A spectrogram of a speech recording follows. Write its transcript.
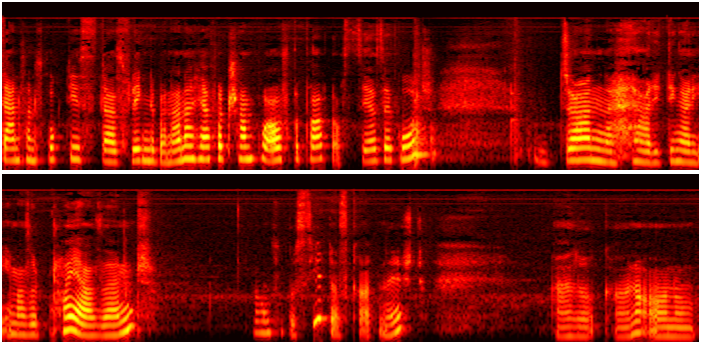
Dann von Fructis das pflegende Banana Herford Shampoo aufgebraucht. Auch sehr, sehr gut. Dann, ja, die Dinger, die immer so teuer sind. Warum fokussiert das gerade nicht? Also, keine Ahnung.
